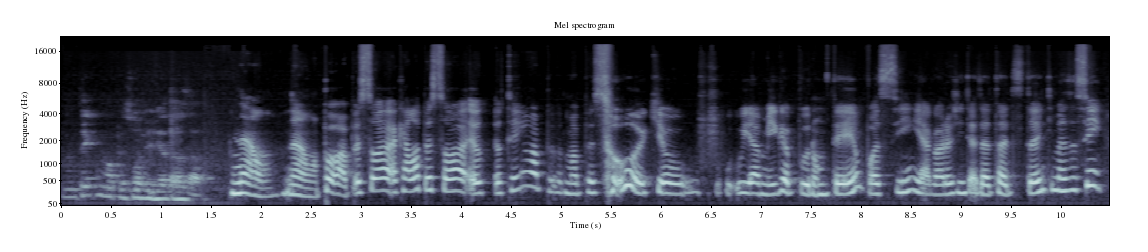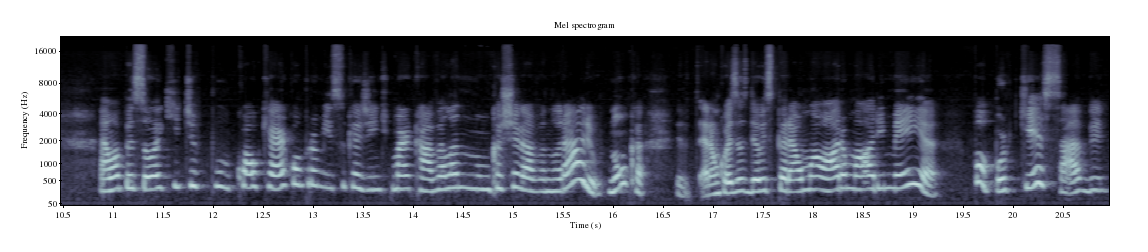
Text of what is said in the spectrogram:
Não tem como uma pessoa viver atrasada. Não, não. Pô, a pessoa, aquela pessoa. Eu, eu tenho uma, uma pessoa que eu fui amiga por um tempo, assim, e agora a gente até tá distante, mas assim é uma pessoa que, tipo, qualquer compromisso que a gente marcava, ela nunca chegava no horário. Nunca. Eram coisas de eu esperar uma hora, uma hora e meia. Pô, por que, sabe?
